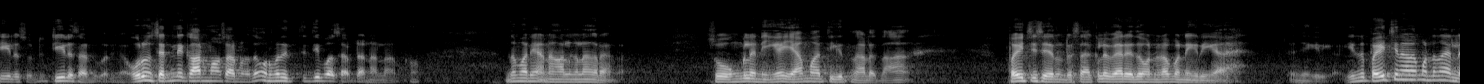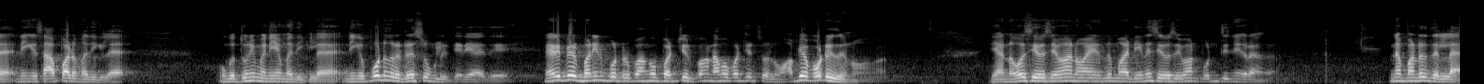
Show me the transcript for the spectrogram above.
டீயில் சுட்டு டீயில் சாப்பிட்டு பாருங்க. ஒரு சட்னி காரமாக சாப்பிடுங்க தான் ஒரு மாதிரி தித்திப்பாக சாப்பிட்டா நல்லாயிருக்கும். இந்த மாதிரியான ஆளுங்களாம் இருக்கிறாங்க. ஸோ உங்களை நீங்கள் ஏமாற்றிக்கிறதுனால தான் பயிற்சி செய்கிறன்ற சாக்கில் வேறு ஏதோ ஒன்று என்ன பண்ணிக்கிறீங்க? செஞ்சுக்கிறீங்க. இந்த பயிற்சினால மட்டும்தான் இல்லை. நீங்கள் சாப்பாடு மதிக்கலை உங்கள் துணிமணியை மதிக்கலை நீங்கள் போட்டுக்கிற ட்ரெஸ் உங்களுக்கு தெரியாது. நிறைய பேர் பனியன் போட்டிருப்பாங்க படிச்சிருப்பாங்க நம்ம படிச்சுட்டு சொல்லுவோம். அப்படியே போட்டு இதுன்னுவாங்க என்னவோ சிவசிவான் வாங்கி மாட்டின்னு சிவசிவான் பொண்ணு திஞ்சுக்கிறாங்க என்ன பண்ணுறது இல்லை.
